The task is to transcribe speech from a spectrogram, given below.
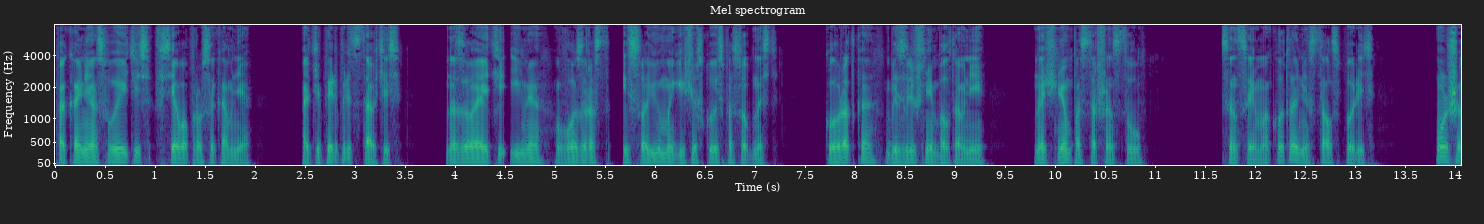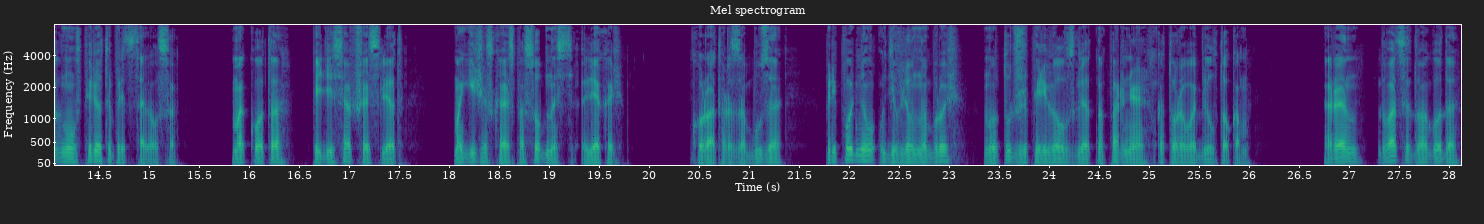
Пока не освоитесь, все вопросы ко мне. А теперь представьтесь. Называете имя, возраст и свою магическую способность. Коротко, без лишней болтовни. Начнем по старшинству. Сенсей Макото не стал спорить. Он шагнул вперед и представился. Макото, 56 лет. Магическая способность, лекарь. Куратор Забуза приподнял удивленно бровь, но тут же перевел взгляд на парня, которого бил током. Рен, 22 года.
